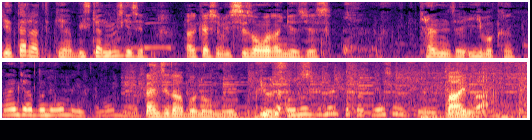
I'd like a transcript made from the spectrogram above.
yeter artık ya. Biz kendimiz gezelim. Arkadaşlar biz siz olmadan gezeceğiz. Kendinize iyi bakın. Bence abone olmayın tamam mı? Bence de abone olmayı Çünkü görüşürüz. onu hemen kapatmaya çalışıyoruz. Bye bye.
